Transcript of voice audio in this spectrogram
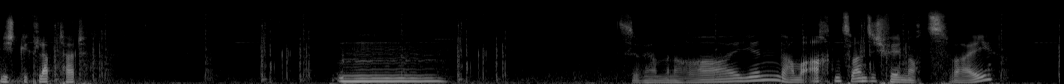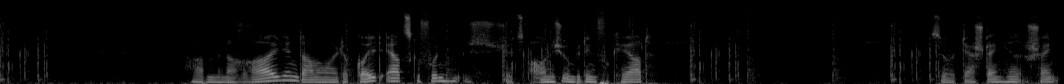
Nicht geklappt hat. Mm. So, wir haben Mineralien. Da haben wir 28, fehlen noch zwei. Haben Mineralien. Da haben wir der Golderz gefunden. Ist jetzt auch nicht unbedingt verkehrt. So, der Stein hier scheint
